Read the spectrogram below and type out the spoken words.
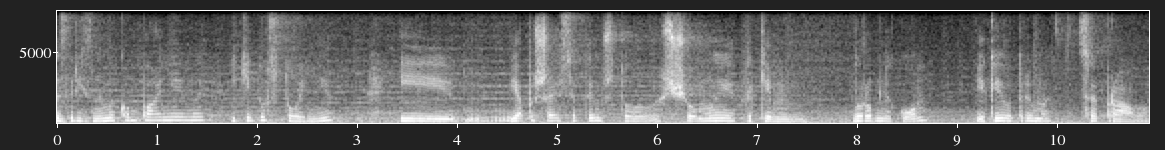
з різними компаніями, які достойні. І я пишаюся тим, що, що ми таким виробником, який отримав це право.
